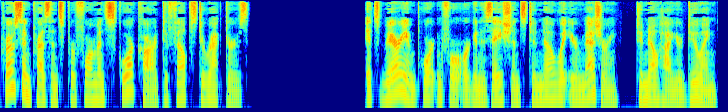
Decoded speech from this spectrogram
Croson Presents Performance Scorecard to FELPS Directors. It's very important for organizations to know what you're measuring, to know how you're doing,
